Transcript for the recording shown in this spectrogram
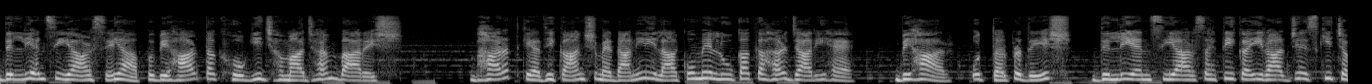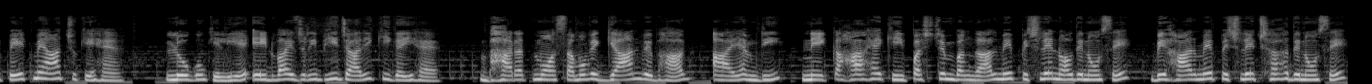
दिल्ली एनसीआर से आप बिहार तक होगी झमाझम बारिश। भारत के अधिकांश मैदानी इलाकों में लू का कहर जारी है। बिहार, उत्तर प्रदेश, दिल्ली एनसीआर सहित कई राज्य इसकी चपेट में आ चुके हैं। लोगों के लिए एडवाइजरी भी जारी की गई है। भारत मौसम विज्ञान विभाग आईएमडी ने कहा है कि पश्चिम बंगाल में पिछले नौ दिनों से, बिहार में पिछले छह दिनों से,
